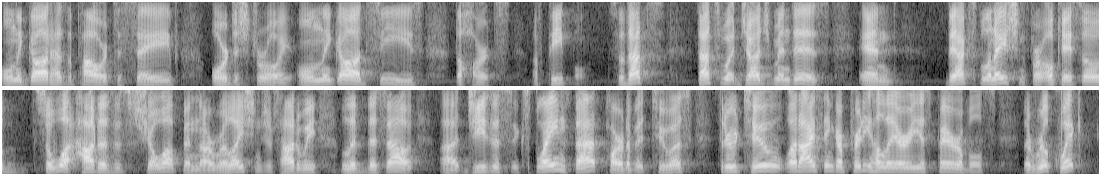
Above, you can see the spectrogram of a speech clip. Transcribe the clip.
Only God has the power to save or destroy. Only God sees the hearts of people. So that's, that's what judgment is. And the explanation for okay so so what how does this show up in our relationships how do we live this out Uh, Jesus explains that part of it to us through two what I think are pretty hilarious parables. They're real quick,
